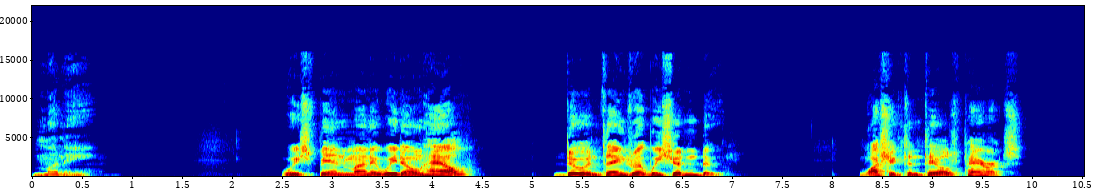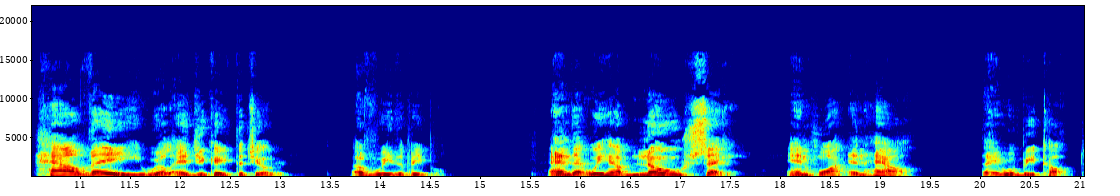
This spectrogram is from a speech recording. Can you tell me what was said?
money. We spend money we don't have doing things that we shouldn't do. Washington tells parents how they will educate the children of we the people, and that we have no say in what and how they will be taught.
